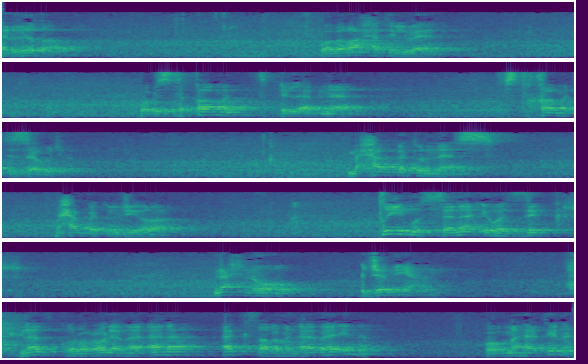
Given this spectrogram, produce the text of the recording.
الرضا وبراحة البال وباستقامة الأبناء استقامة الزوجة. محبة الناس محبة الجيران. طيب الثناء والذكر نحن جميعا نذكر علماءنا أكثر من آبائنا وأمهاتنا.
